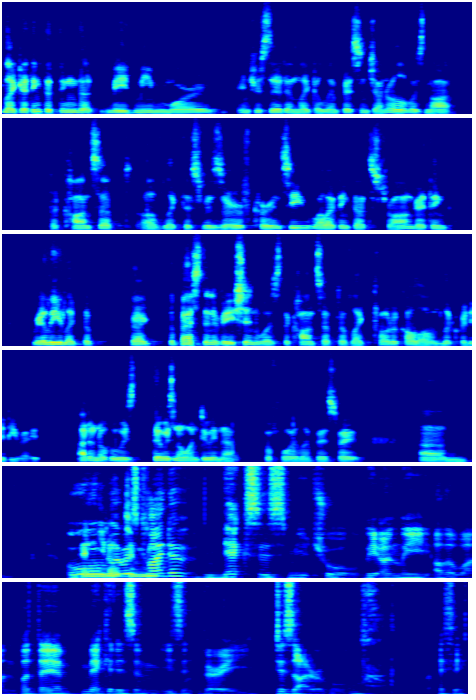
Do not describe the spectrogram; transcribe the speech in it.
like I think the thing that made me more interested in like Olympus in general was not the concept of like this reserve currency. While I think that's strong, I think really like the the best innovation was the concept of like protocol owned liquidity, right? I don't know who was there was no one doing that before Olympus, right? Um, Or you know, there was me- kind of Nexus Mutual, the only other one, but their mechanism isn't very desirable. I think.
